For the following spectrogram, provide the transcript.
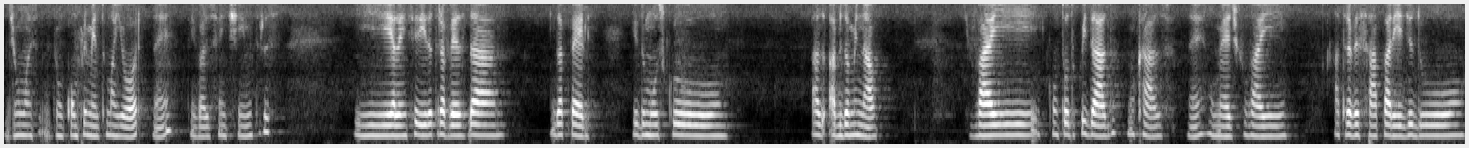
de, uma, de um comprimento maior, né? Tem vários centímetros. E ela é inserida através da, da pele e do músculo abdominal, que vai com todo cuidado, no caso, né? O médico vai atravessar a parede do,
